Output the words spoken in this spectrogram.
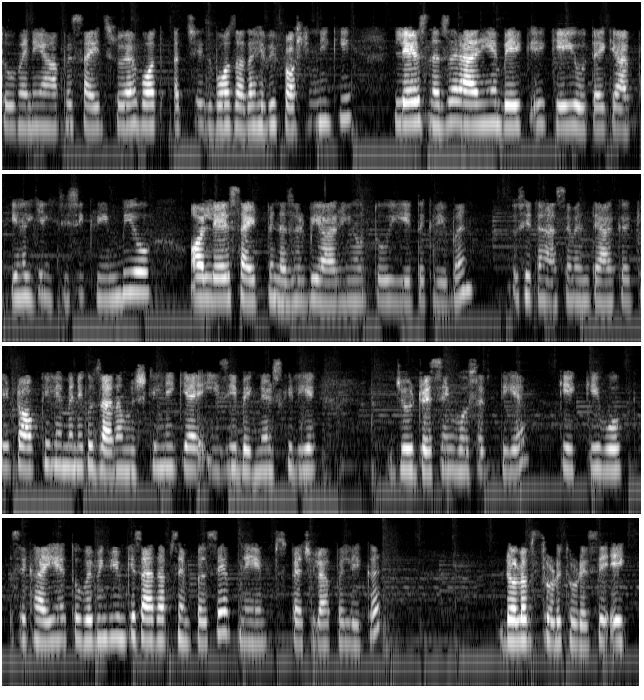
तो मैंने यहाँ पर साइड्स जो है बहुत अच्छे, बहुत ज़्यादा हेवी फ्रॉस्टिंग नहीं की। लेयर्स नज़र आ रही हैं। बेयर केक यही होता है कि आपकी हल्की हल्की सी क्रीम भी हो और लेयर साइड पे नज़र भी आ रही हो। तो ये तकरीबन उसी तरह से मैंने तैयार करके टॉप के लिए मैंने कुछ ज़्यादा मुश्किल नहीं किया। है ईजी बिगनर्स के लिए जो ड्रेसिंग हो सकती है। केक की वो सिखाई है तो विपिंग क्रीम के साथ आप सिंपल से अपने स्पेचुला पर लेकर डोलप्स थोड़े थोड़े से एक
